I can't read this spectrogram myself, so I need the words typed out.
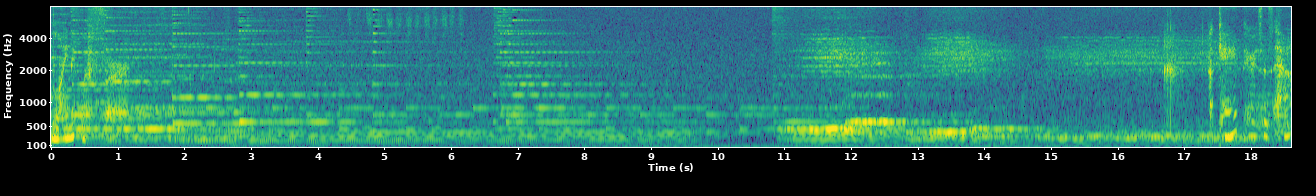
line it with fur. Okay, there's his hat.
